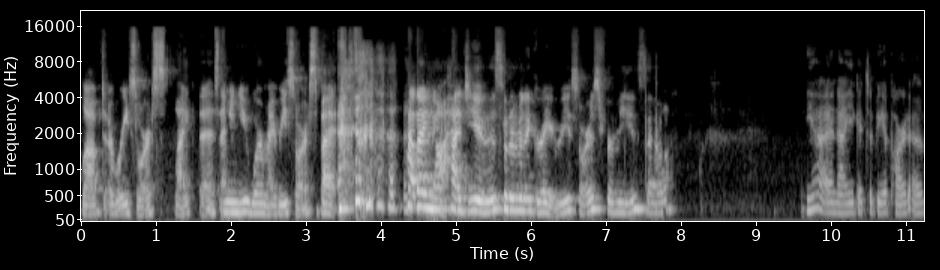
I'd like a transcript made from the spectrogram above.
loved a resource like this. I mean, you were my resource, but had I not had you, this would have been a great resource for me. So, yeah, and now you get to be a part of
